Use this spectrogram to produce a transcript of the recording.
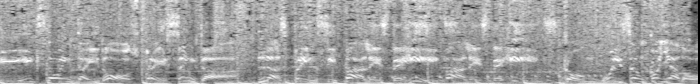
X92 presenta las principales de hits, de hits con Wilson Collado.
